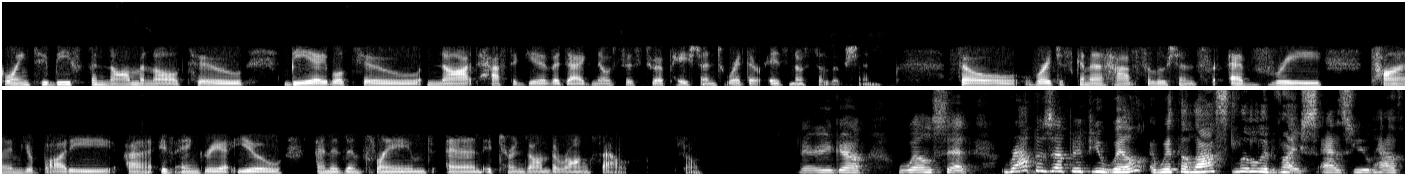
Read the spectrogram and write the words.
going to be phenomenal to be able to not have to give a diagnosis to a patient where there is no solution. So we're just going to have solutions for every time your body uh, is angry at you and is inflamed and it turns on the wrong cells. There you go. Well said. Wrap us up, if you will, with the last little advice, as you have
